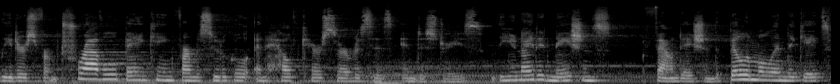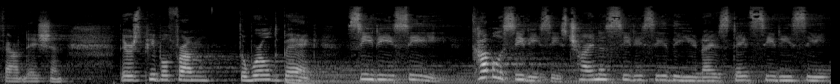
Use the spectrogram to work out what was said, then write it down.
leaders from travel, banking, pharmaceutical, and healthcare services industries. The United Nations Foundation, the Bill and Melinda Gates Foundation. There's people from the World Bank, CDC, couple of CDCs China's CDC, the United States CDC,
